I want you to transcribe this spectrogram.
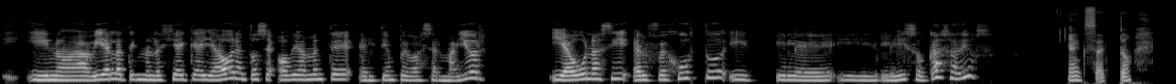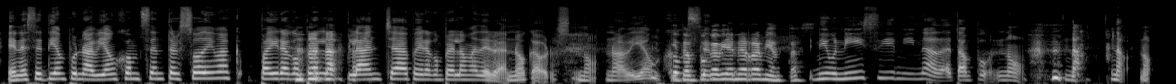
y, no había la tecnología que hay ahora, entonces obviamente el tiempo iba a ser mayor. Y aún así él fue justo y, y le, y le hizo caso a Dios. Exacto. En ese tiempo no había un home center Sodimac para ir a comprar las planchas, para ir a comprar la madera. No, cabros. No, no había un home Y tampoco habían herramientas. Ni un Easy, ni nada. Tampoco. No, no, no, no.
